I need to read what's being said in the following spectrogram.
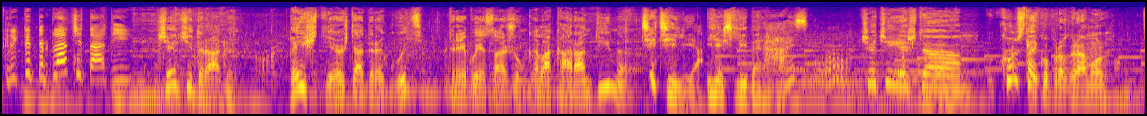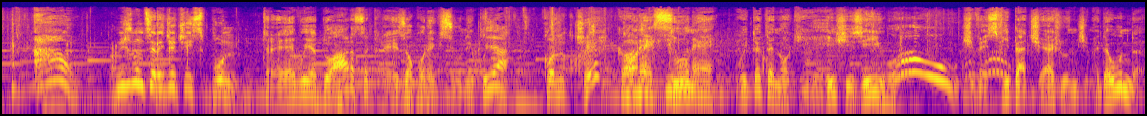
Cred că te place, tati. Ceci, dragă, peștii ăștia drăguți trebuie să ajungă la carantină. Cecilia, ești liberă azi? Ceci, ești... Uh... Cum stai cu programul? Au! Nici nu înțelege ce-i spun. Trebuie doar să creezi o conexiune cu ea. Con ce? Conexiune! Uită-te în ochii ei și zi "Uru!" și veți fi pe aceeași lungime de undă.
